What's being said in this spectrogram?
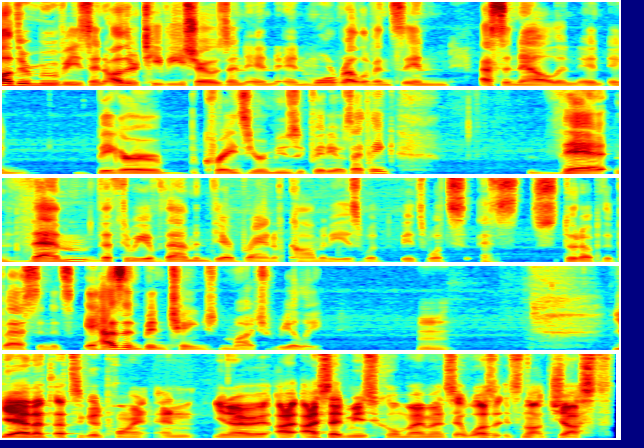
other movies and other TV shows and and, and more relevance in SNL and, and and bigger, crazier music videos. I think that them, the three of them, and their brand of comedy is what it's what's has stood up the best, and it's it hasn't been changed much really. Yeah, that, that's a good point. And you know, I, I said musical moments. It was it's not just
